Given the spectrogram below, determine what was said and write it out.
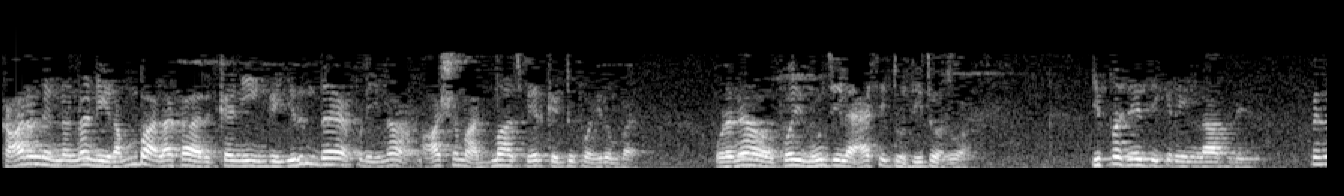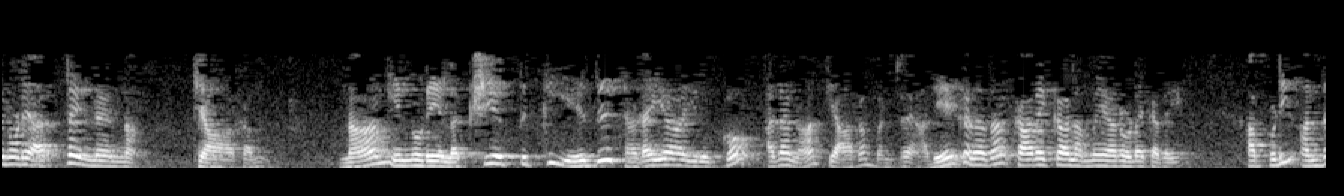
காரணம் என்னன்னா நீ ரொம்ப அழகா இருக்க நீ இங்க இருந்த அப்படின்னா ஆசிரம அட்மாஸ்பியர் கெட்டு போயிரும் பாரு. உடனே அவன் போய் மூஞ்சியில ஆசிட் ஊத்திட்டு வருவான். இப்ப சேர்த்திக்கிறீங்களா அப்படின்னு. இதனுடைய அர்த்தம் என்னன்னா தியாகம். நான் என்னுடைய லட்சியத்துக்கு எது தடையா இருக்கோ அதை நான் தியாகம் பண்றேன். அதே கதை தான் காரைக்கால் அம்மையாரோட கதை. அப்படி அந்த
